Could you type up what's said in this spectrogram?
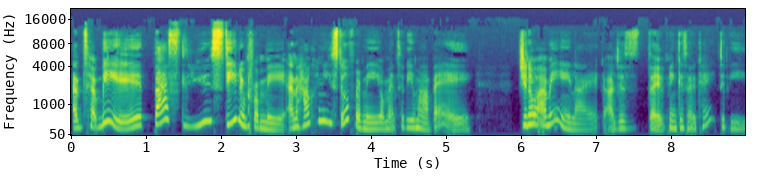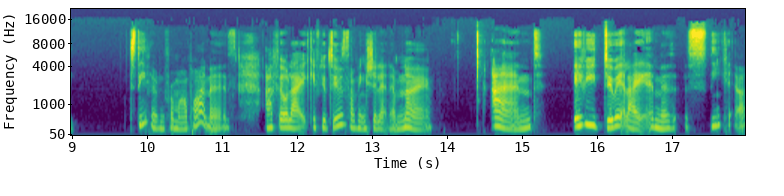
And to me, that's you stealing from me. And how can you steal from me? You're meant to be my bae. Do you know what I mean? Like, I just don't think it's okay to be stealing from our partners. I feel like if you're doing something, you should let them know. And if you do it like in a sneak, uh,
